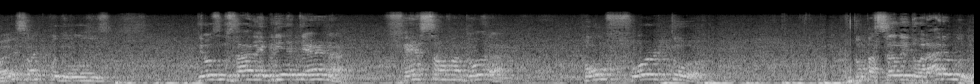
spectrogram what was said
Olha só que poderoso isso. Deus nos dá alegria eterna, fé salvadora, conforto. Estou passando aí do horário, Lula?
